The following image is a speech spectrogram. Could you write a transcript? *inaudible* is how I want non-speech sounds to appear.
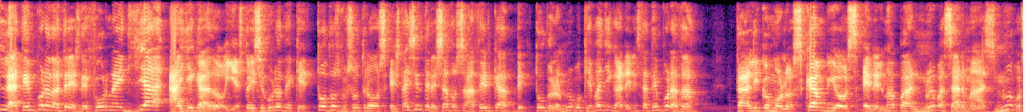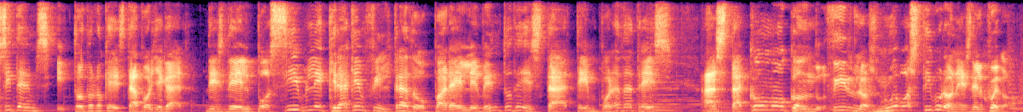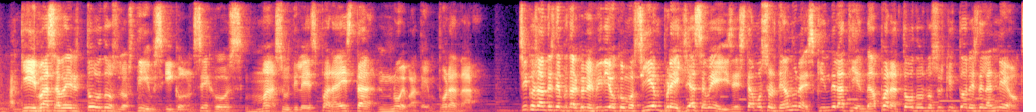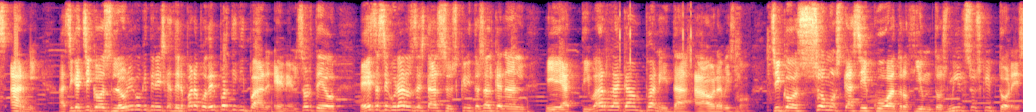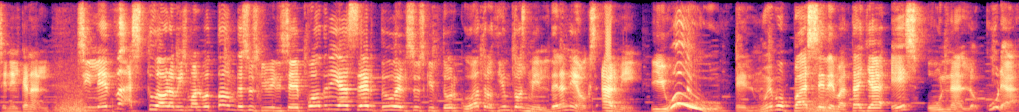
La temporada 3 de Fortnite ya ha llegado y estoy seguro de que todos vosotros estáis interesados acerca de todo lo nuevo que va a llegar en esta temporada, tal y como los cambios en el mapa, nuevas armas, nuevos ítems y todo lo que está por llegar. Desde el posible Kraken filtrado para el evento de esta temporada 3 hasta cómo conducir los nuevos tiburones del juego. Aquí vas a ver todos los tips y consejos más útiles para esta nueva temporada. Chicos, antes de empezar con el vídeo, como siempre, ya sabéis, estamos sorteando una skin de la tienda para todos los suscriptores de la Neox Army. Así que chicos, lo único que tenéis que hacer para poder participar en el sorteo es aseguraros de estar suscritos al canal y activar la campanita ahora mismo. Chicos, somos casi 400.000 suscriptores en el canal. Si le das tú ahora mismo al botón de suscribirse, podrías ser tú el suscriptor 400.000 de la Neox Army. Y ¡woo! El nuevo pase de batalla es una locura.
